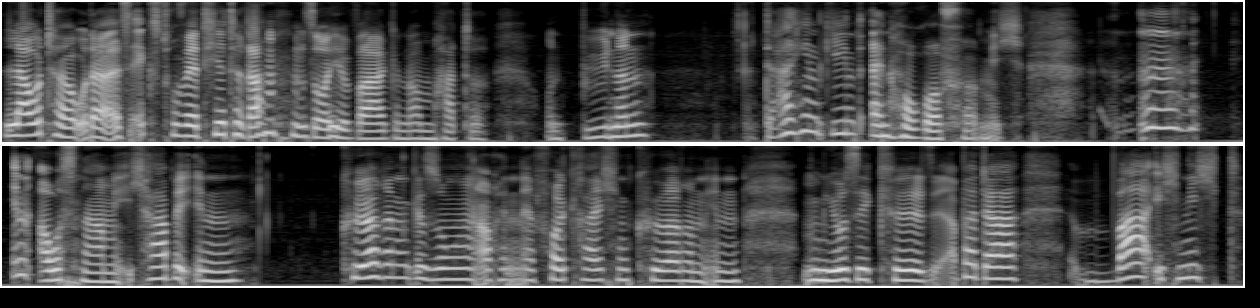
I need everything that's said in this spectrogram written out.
lauter oder als extrovertierte Rampensäue wahrgenommen hatte. Und Bühnen dahingehend ein Horror für mich. Hm, in Ausnahme. Ich habe in Chören gesungen, auch in erfolgreichen Chören, in Musicals, aber da war ich nicht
